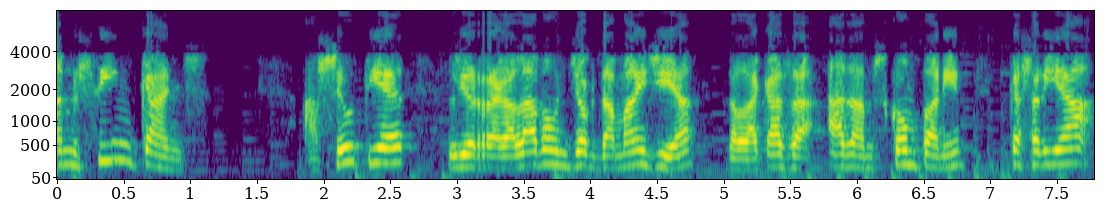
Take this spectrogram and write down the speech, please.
amb 5 anys. El seu tiet li regalava un joc de màgia de la casa Adams Company que seria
